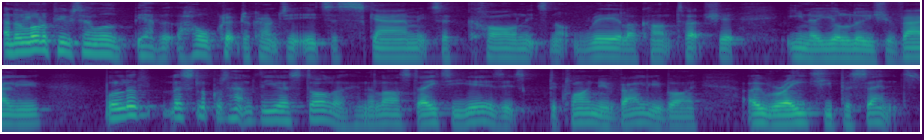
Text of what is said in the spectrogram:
and a lot of people say, well, yeah, but the whole cryptocurrency, it's a scam, it's a con, it's not real, I can't touch it, you know, you'll lose your value. Well, look, let's look what's happened to the US dollar. In the last 80 years, it's declined in value by over 80%.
